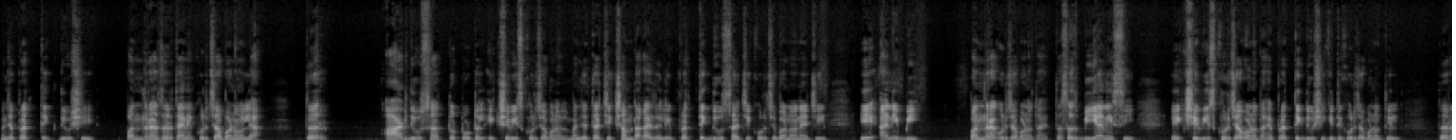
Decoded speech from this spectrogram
म्हणजे प्रत्येक दिवशी पंधरा जर त्याने खुर्च्या बनवल्या तर आठ दिवसात तो टोटल एकशे वीस खुर्च्या बनवेल. म्हणजे त्याची क्षमता काय झाली? प्रत्येक दिवसाची खुर्ची बनवण्याची ए आणि बी पंधरा खुर्च्या बनवत आहे तसंच बी आणि सी एकशे वीस खुर्च्या बनवत आहे. प्रत्येक दिवशी किती खुर्च्या बनवतील? तर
